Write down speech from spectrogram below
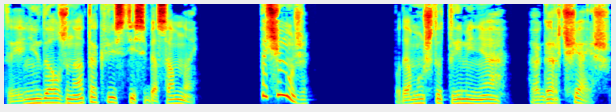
«Ты не должна так вести себя со мной». «Почему же?» «Потому что ты меня огорчаешь».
